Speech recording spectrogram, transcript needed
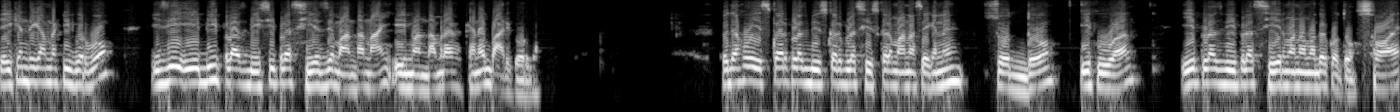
তো এইখান থেকে আমরা কি করব? এই যে A B plus B C plus C এর যে মানটা নাই, এই মানটা আমরা এখানে বাড়ি করব। তো দেখো, A square plus B square plus C square মান আছে এখানে চোদ্দ equal A plus B plus C এর মান আমাদের কত? ছয়।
